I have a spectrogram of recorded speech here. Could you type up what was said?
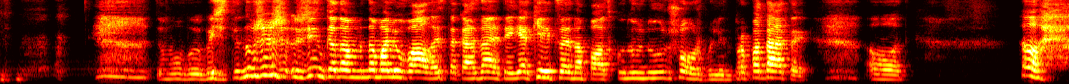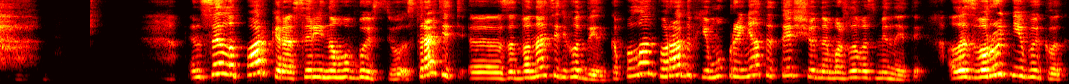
Тому вибачте, ну вже ж жінка нам намалювалась така, знаєте, як яйце на паску. Ну, ну що ж, блін, пропадати. От. Ох. Енсела Паркера, серійного вбивцю, стратять е, за 12 годин. Капелан порадив йому прийняти те, що неможливо змінити. Але зворотній виклик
